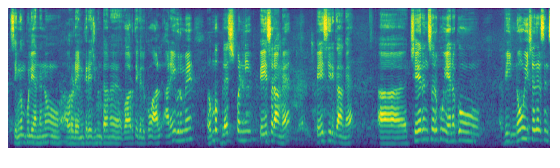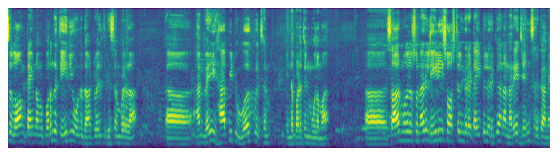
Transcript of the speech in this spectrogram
சிங்கம்புலி அண்ணனும் அவரோட என்கரேஜ்மெண்ட்டான வார்த்தைகளுக்கும் அனைவருமே ரொம்ப ப்ளஸ் பண்ணி பேசுகிறாங்க பேசியிருக்காங்க. சேரன் சருக்கும் எனக்கும் we know each other since a long time நம்ம பிறந்த தேதி ஒன்று தான் டுவெல்த் டிசம்பர் தான். I am very happy to work with him இந்த படத்தின் மூலமாக uh, சார் முதல்ல சொன்னார் லேடிஸ் ஹாஸ்டலுங்கிற டைட்டில் இருக்குது ஆனால் நிறைய ஜென்ஸ் இருக்காங்க.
